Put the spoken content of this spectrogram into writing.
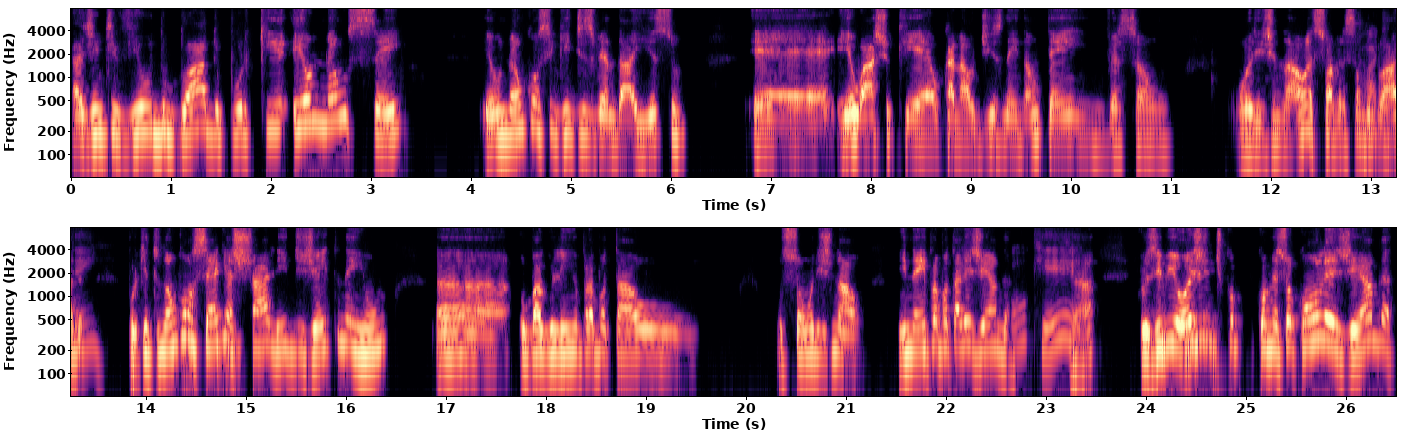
a gente viu dublado porque eu não sei, eu não consegui desvendar isso. É, eu acho que é o canal Disney não tem versão original, é só a versão Claro dublada, porque tu não consegue tem. achar ali de jeito nenhum ah, o bagulhinho para botar o, o som original e nem para botar legenda. O quê? Né? Inclusive, hoje a gente co- começou com legenda,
